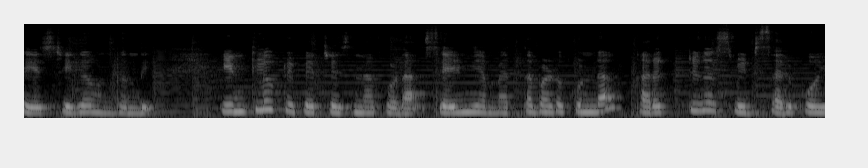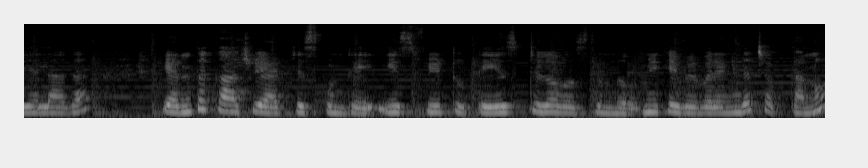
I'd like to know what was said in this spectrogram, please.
టేస్టీగా ఉంటుంది. ఇంట్లో ప్రిపేర్ చేసినా కూడా సేమియా మెత్తబడకుండా కరెక్ట్గా స్వీట్ సరిపోయేలాగా ఎంత కాచు యాడ్ చేసుకుంటే ఈ స్వీట్ టేస్ట్గా వస్తుందో మీకు వివరంగా చెప్తాను.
